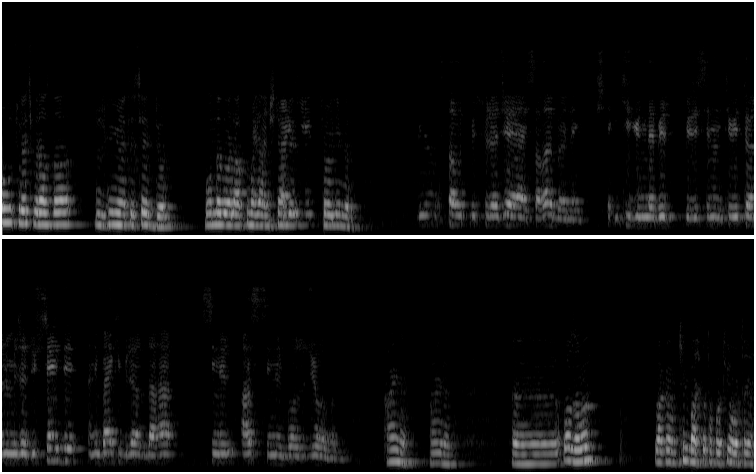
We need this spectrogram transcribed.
o süreç biraz daha düzgün yönetilseydi diyorum. Bunu da böyle aklıma Evet, gelmişken bir söyleyeyim dedim. Biraz haftalık bir sürece yaysalar böyle işte iki günde bir birisinin tweet'i önümüze düşseydi hani belki biraz daha sinir az sinir bozucu olurdu. Aynen, aynen. Ee, o zaman bakalım kim başka top atıyor ortaya.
